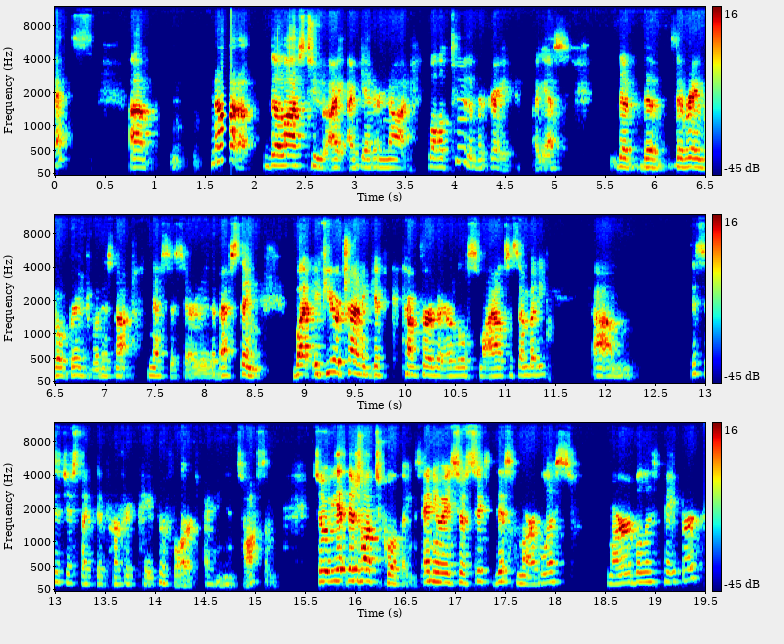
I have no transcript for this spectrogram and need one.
pets. Um, not, the last two I, I get are not, well, two of them are great, I guess. The, the, the Rainbow Bridge one is not necessarily the best thing, but if you're trying to give comfort or a little smile to somebody, um, this is just like the perfect paper for it. I think it's awesome. So yeah, there's lots of cool things. Anyway, so six, this marvelous, marvelous paper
